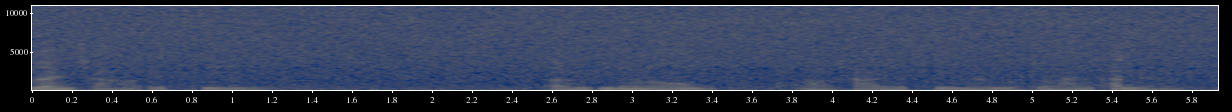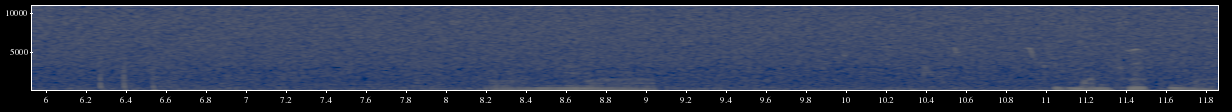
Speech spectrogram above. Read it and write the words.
เพื่อนชาวเอฟซีเออพี่น้องๆชาวเอฟซีนะหมดตัวร้ายท่านนะครับเอ่อวันนี้มาเก็บมันช่วยปู่นะ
